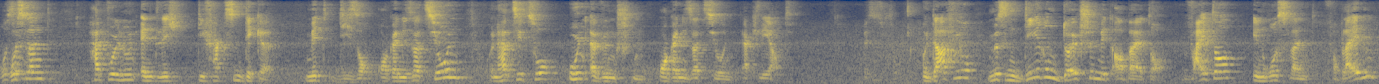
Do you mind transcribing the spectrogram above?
Russland hat wohl nun endlich die Faxen dicke mit dieser Organisation und hat sie zur unerwünschten Organisation erklärt. Und dafür müssen deren deutsche Mitarbeiter weiter in Russland verbleiben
